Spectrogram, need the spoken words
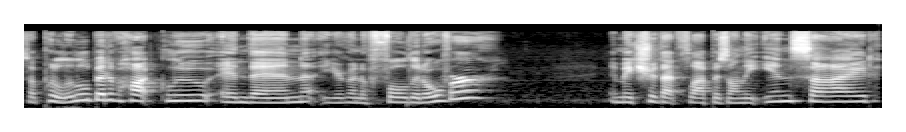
So put a little bit of hot glue and then you're going to fold it over and make sure that flap is on the inside.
